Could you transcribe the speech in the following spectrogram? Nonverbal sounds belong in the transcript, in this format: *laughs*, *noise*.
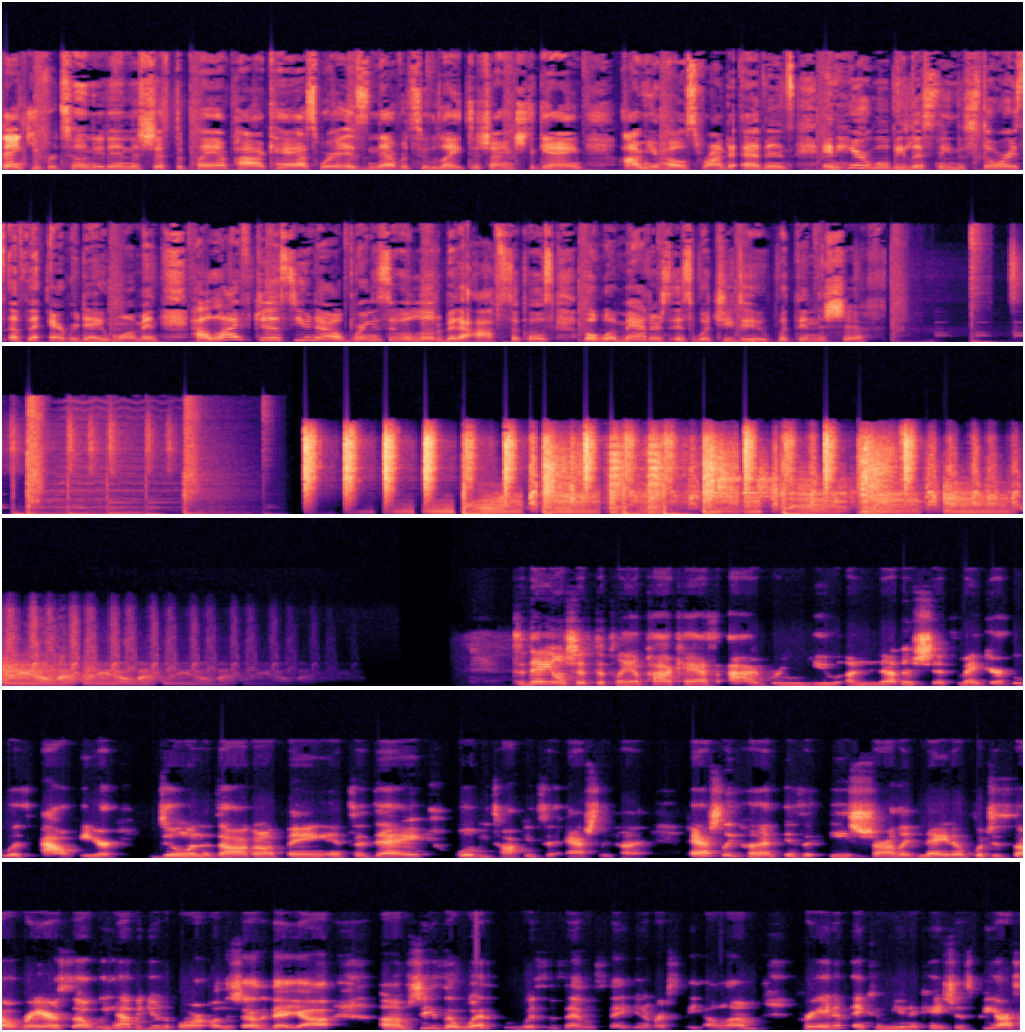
Thank you for tuning in to Shift the Plan podcast, where it is never too late to change the game. I'm your host, Rhonda Evans, and here we'll be listening to stories of the everyday woman. How life just, you know, brings you a little bit of obstacles, but what matters is what you do within the shift. Today on Shift the Plan podcast, I bring you another shift maker who is out here doing the doggone thing. And today we'll be talking to Ashley Hunt. Ashley Hunt is an East Charlotte native, which is so rare. So we have a unicorn on the show today, y'all. Um, she's a West, Winston-Salem State University alum, creative and communications PR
